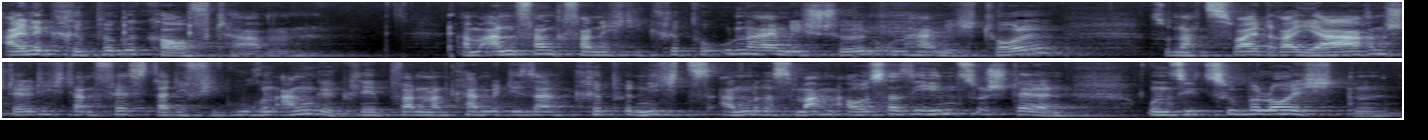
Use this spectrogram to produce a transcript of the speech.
eine Krippe gekauft haben. Am Anfang fand ich die Krippe unheimlich schön, unheimlich toll. So nach zwei, drei Jahren stellte ich dann fest, da die Figuren angeklebt waren, man kann mit dieser Krippe nichts anderes machen, außer sie hinzustellen und sie zu beleuchten.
